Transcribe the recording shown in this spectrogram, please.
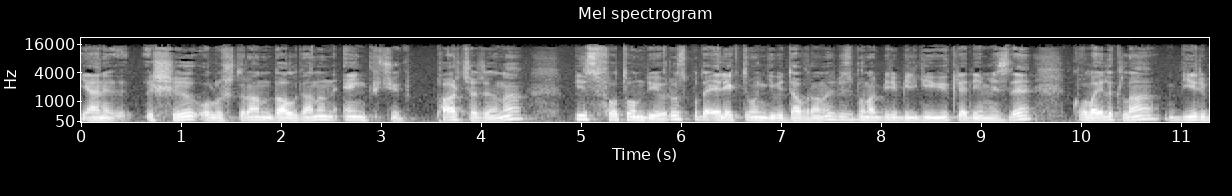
yani ışığı oluşturan dalganın en küçük parçacığına biz foton diyoruz. Bu da elektron gibi davranır. Biz buna bir bilgiyi yüklediğimizde kolaylıkla bir,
